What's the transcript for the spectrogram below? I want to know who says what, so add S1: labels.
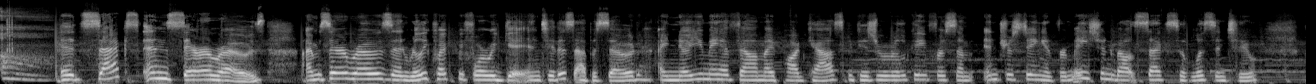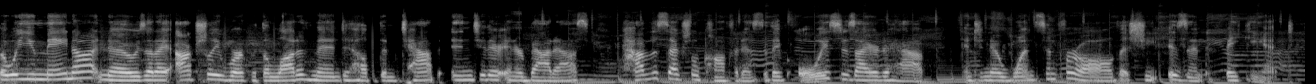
S1: It's Sex and Sarrah Rose. I'm Sarrah Rose, and really quick before we get into this episode, I know you may have found my podcast because you were looking for some interesting information about sex to listen to. But what you may not know is that I actually work with a lot of men to help them tap into their inner badass, have the sexual confidence that they've always desired to have, and to know once and for all that she isn't faking it.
